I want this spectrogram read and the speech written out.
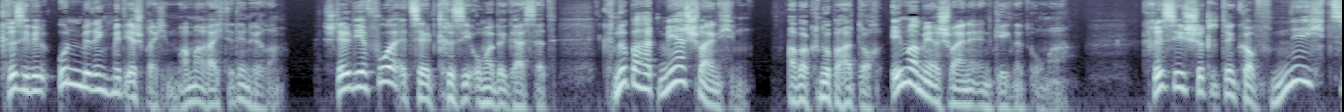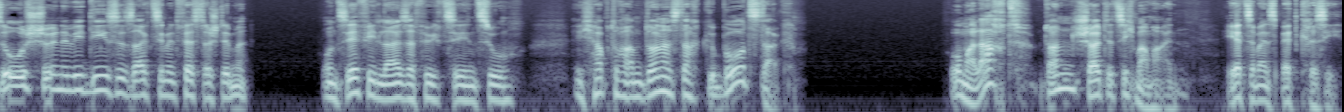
Chrissy will unbedingt mit ihr sprechen. Mama reicht ihr den Hörer. Stell dir vor, erzählt Chrissy Oma begeistert. Knupper hat Meerschweinchen. Aber Knupper hat doch immer Meerschweine, entgegnet Oma. Chrissy schüttelt den Kopf. Nicht so schöne wie diese, sagt sie mit fester Stimme. Und sehr viel leiser fügt sie hinzu. Ich hab doch am Donnerstag Geburtstag. Oma lacht, dann schaltet sich Mama ein. Jetzt aber ins Bett, Chrissy,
